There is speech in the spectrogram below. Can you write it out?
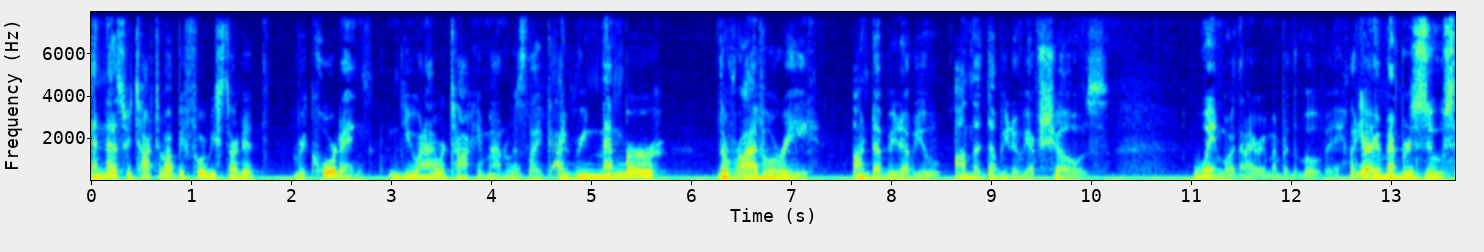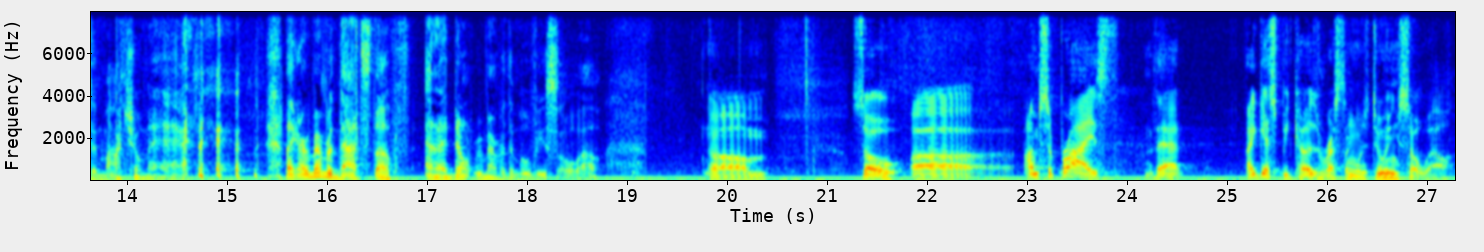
and as we talked about before we started recording, you and I were talking about it was like I remember the rivalry on WW on the WWF shows way more than I remember the movie. Like Yeah. I remember Zeus and Macho Man. like I remember that stuff, and I don't remember the movie so well. Um So uh, I'm surprised that I guess because wrestling was doing so well,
